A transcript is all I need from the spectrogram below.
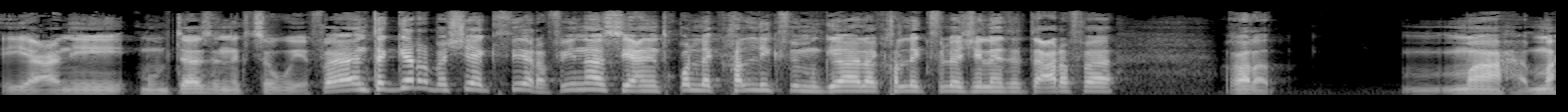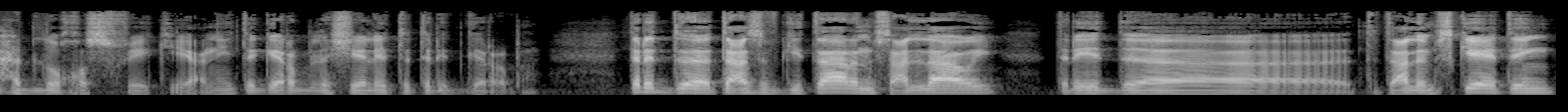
يعني ممتاز إنك تسويها. فأنت قرب أشياء كثيرة. في ناس يعني تقول لك خليك في مجالك خليك في الأشياء اللي أنت تعرفها. غلط. ما ما حد له خص فيك يعني. أنت قرب الأشياء اللي أنت تريد تقربها تريد تعزف جيتار نفس علاوي تريد آه، تتعلم skating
